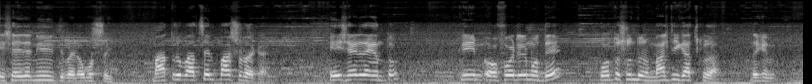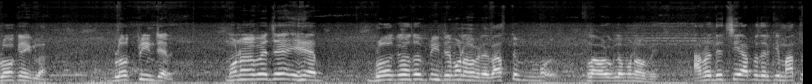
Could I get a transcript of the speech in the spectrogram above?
এই শাড়িটা নিয়ে নিতে পারেন অবশ্যই। মাত্র পাচ্ছেন পাঁচশো টাকা। এই শাড়ি দেখেন তো ক্রিম অফ হোয়াইটের মধ্যে কত সুন্দর মাল্টি কাজ করা। দেখেন ব্লক এগুলা ব্লক প্রিন্টের মনে হবে যে হ্যাঁ ব্লকের মতো প্রিন্টের মনে হবে না, বাস্তব ফ্লাওয়ারগুলো মনে হবে। আমরা দিচ্ছি আপনাদেরকে মাত্র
